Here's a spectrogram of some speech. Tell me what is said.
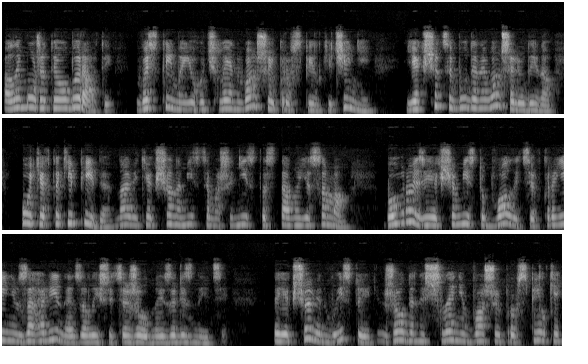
але можете обирати, вестиме його член вашої профспілки чи ні. Якщо це буде не ваша людина, потяг таки піде, навіть якщо на місце машиніста стану я сама. Бо в разі, якщо місто обвалиться, в країні взагалі не залишиться жодної залізниці. Та якщо він вистоїть, жоден із членів вашої профспілки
